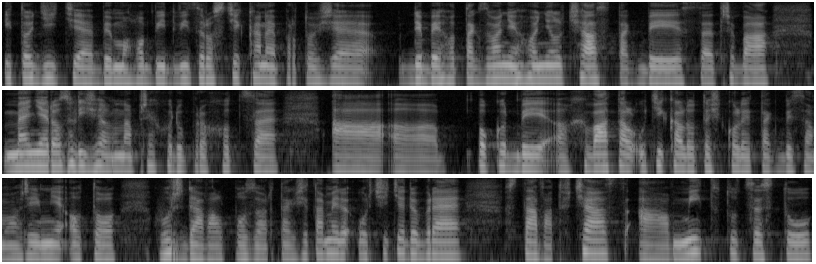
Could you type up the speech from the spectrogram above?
I to dítě by mohlo být víc roztěkané, protože kdyby ho takzvaně honil čas, tak by se třeba méně rozhlížel na přechodu pro chodce a uh, pokud by eh, chvátal, utíkal do té školy, tak by samozřejmě o to hůř dával pozor. Takže tam je určitě dobré vstávat včas a mít tu cestu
